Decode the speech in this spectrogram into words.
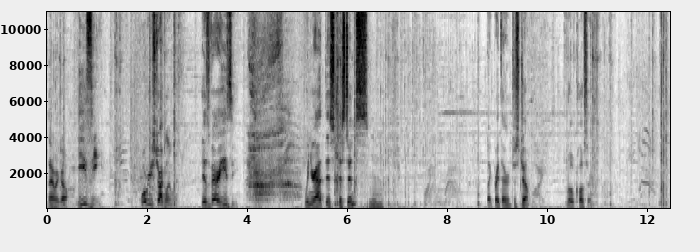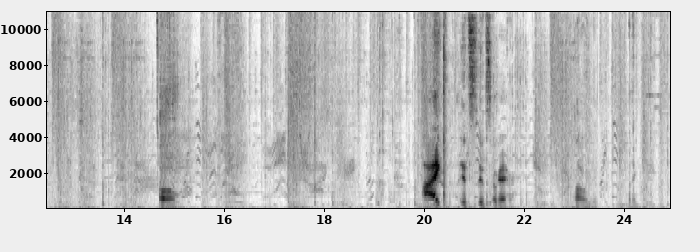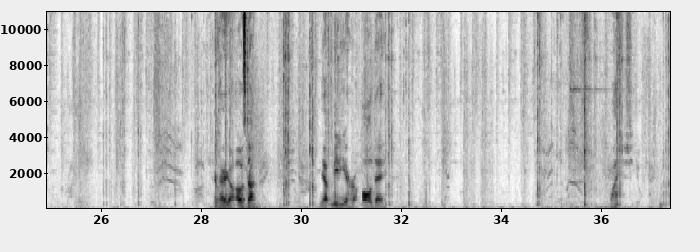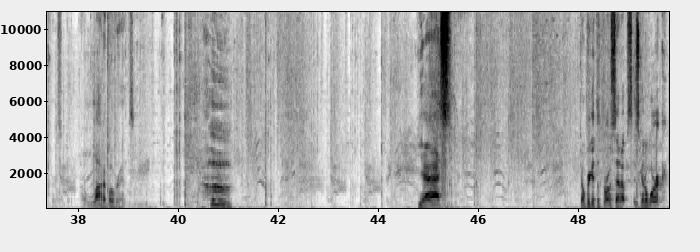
There we go. Easy. What were you struggling with? It was very easy. When you're at this distance, mm. like right there, just jump. A little closer. It's it's okay. Oh, I think. There you go. Oh, it's done. Yep, media her all day. Why is she a lot of overheads? yes. Don't forget the throw setups. It's gonna work.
